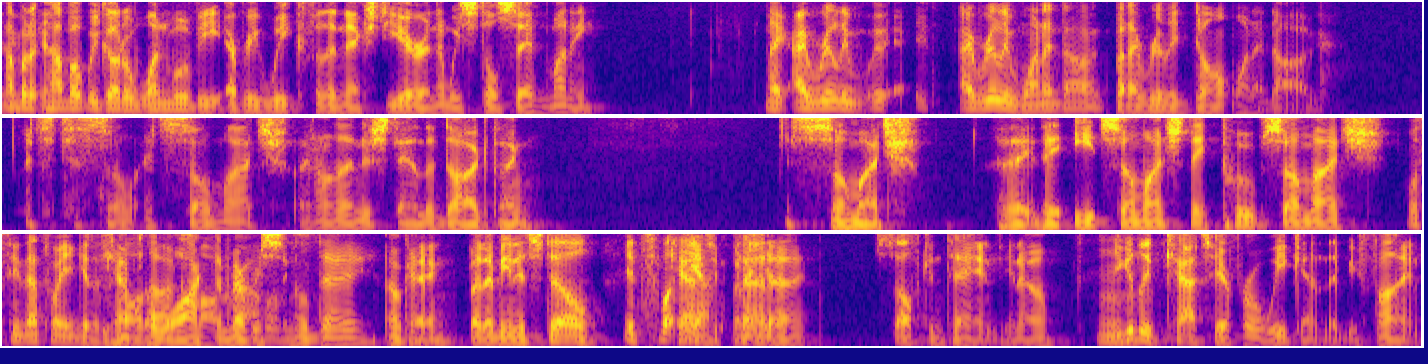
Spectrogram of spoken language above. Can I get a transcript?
How about how about we go to one movie every week for the next year, and then we still save money? Like I really, I really want a dog, but I really don't want a dog. It's just so it's so much. I don't understand the dog thing. It's so much. They they eat so much. They poop so much. Well, see, that's why you get a you small have to dog, walk them every single day. Okay, but I mean, it's still It's cats yeah, are kind of self-contained. You know, Hmm. you could leave cats here for a weekend; they'd be fine.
